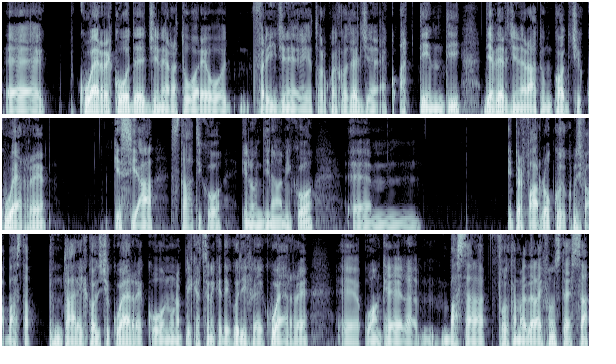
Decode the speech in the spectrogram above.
eh, QR code generatore o free generator, qualcosa del genere. Ecco, attenti di aver generato un codice QR che sia statico e non dinamico. Ehm, e per farlo co- come si fa? Basta puntare il codice QR con un'applicazione che decodifica il QR eh, o anche la- basta la fotocamera dell'iPhone stessa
